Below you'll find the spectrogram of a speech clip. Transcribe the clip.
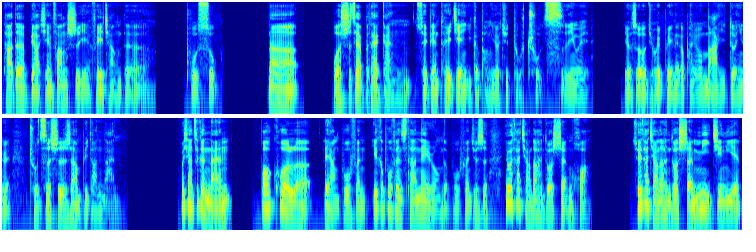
他的表现方式也非常的朴素。那我实在不太敢随便推荐一个朋友去读《楚辞》，因为有时候就会被那个朋友骂一顿。因为《楚辞》事实上比较难。我想这个难包括了两部分，一个部分是它内容的部分，就是因为它讲到很多神话，所以它讲到很多神秘经验。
